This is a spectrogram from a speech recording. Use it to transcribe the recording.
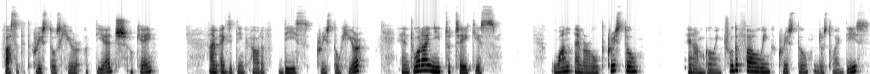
faceted crystals here at the edge, okay? I'm exiting out of this crystal here. And what I need to take is one emerald crystal and I'm going through the following crystal just like this.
